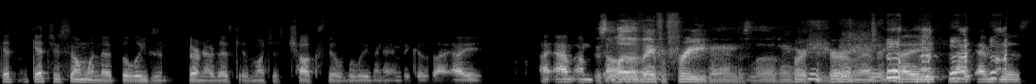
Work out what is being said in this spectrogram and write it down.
Get get you someone that believes in Bernardeschi as much as Chuck still believe in him because I, I, I am I'm this done. love ain't for free, man. This love ain't for sure, man. I, I, I'm just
